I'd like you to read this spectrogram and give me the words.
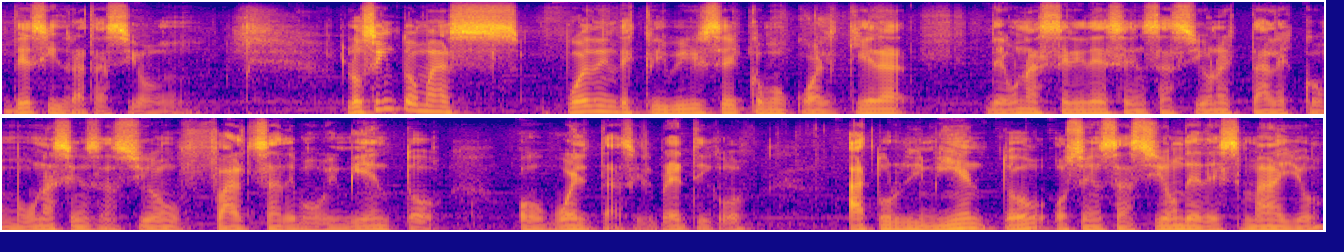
deshidratación. Los síntomas pueden describirse como cualquiera de una serie de sensaciones tales como una sensación falsa de movimiento o vueltas, el vértigo, aturdimiento o sensación de desmayo,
